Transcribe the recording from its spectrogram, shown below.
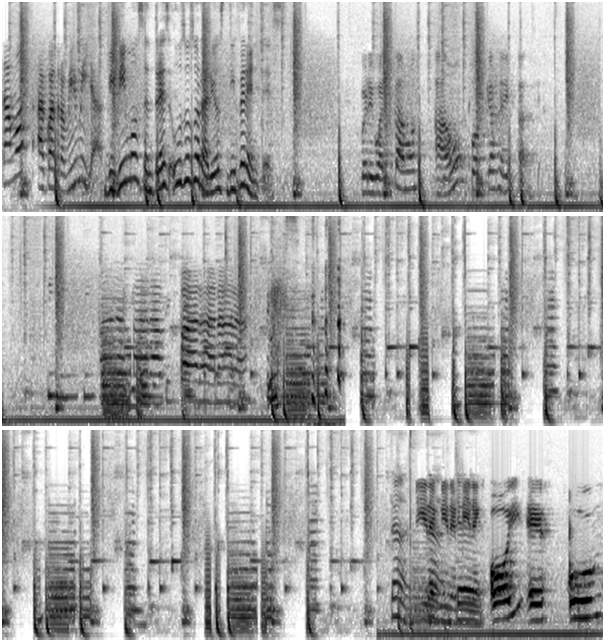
Estamos a 4.000 millas. Vivimos en tres usos horarios diferentes. Pero igual estamos a un podcast de distancia. Para, para, pararara. Tan, Miren, tan, miren, que- miren. Hoy es un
